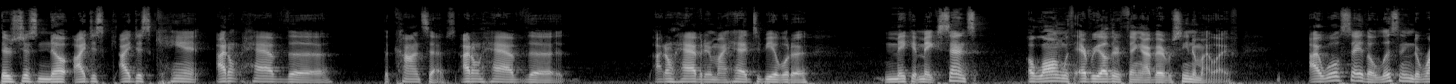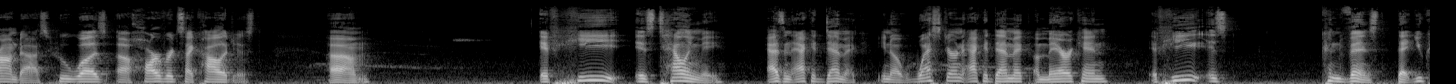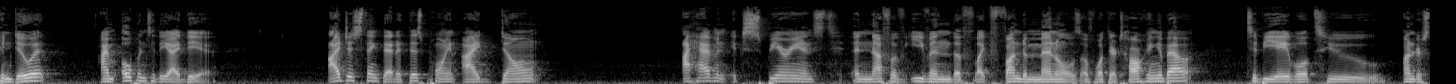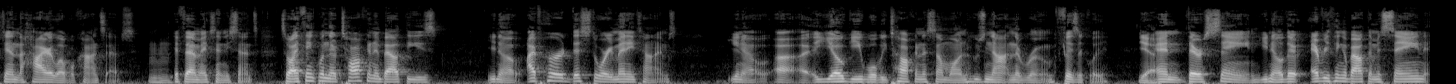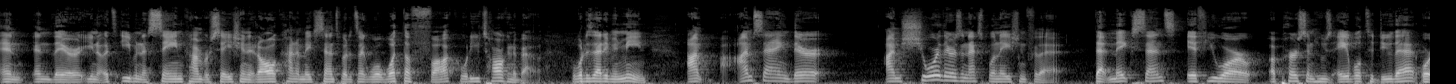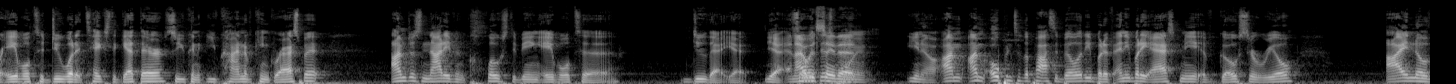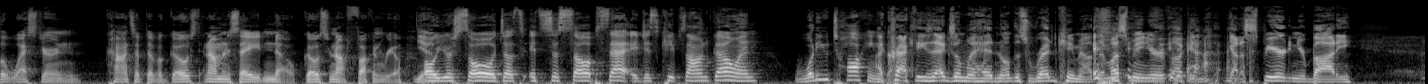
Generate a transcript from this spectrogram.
there's just no, I just, I just can't, I don't have the, the concepts. I don't have the, I don't have it in my head to be able to make it make sense along with every other thing I've ever seen in my life. I will say though, listening to Ram Dass, who was a Harvard psychologist, um, if he is telling me as an academic, you know, Western academic, American, if he is convinced that you can do it, I'm open to the idea. I just think that at this point, I don't I haven't experienced enough of even the like fundamentals of what they're talking about to be able to understand the higher level concepts, if that makes any sense. So I think when they're talking about these, you know, I've heard this story many times. You know, uh, a yogi will be talking to someone who's not in the room physically. Yeah. and they're sane. You know, they're, everything about them is sane, and and they're you know, it's even a sane conversation. It all kind of makes sense, but it's like, well, what the fuck? What are you talking about? What does that even mean? I'm I'm saying there. I'm sure there's an explanation for that that makes sense if you are a person who's able to do that or able to do what it takes to get there, so you can you kind of can grasp it. I'm just not even close to being able to do that yet. Yeah, and So I would say that- point, you know I'm I'm open to the possibility, but if anybody asked me if ghosts are real, I know the Western concept of a ghost, and I'm going to say no, ghosts are not fucking real. Yeah. Oh, your soul just it's just so upset, it just keeps on going. What are you talking about? I about? cracked these eggs on my head and all this red came out. That must mean you're fucking got a spirit in your body.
